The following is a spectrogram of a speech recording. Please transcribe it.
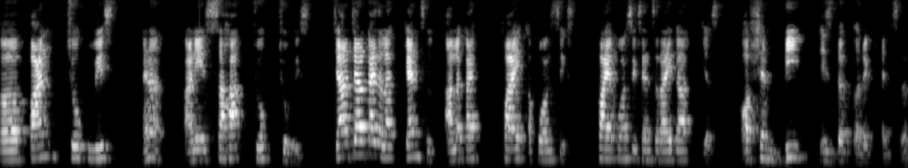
अं, पाच चोक वीस है ना? आणि सहा चोक चोवीस. चार चार काय झाला? कॅन्सल आलं काय? Five upon six five upon six answer आहे का? Yes option D is the correct answer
